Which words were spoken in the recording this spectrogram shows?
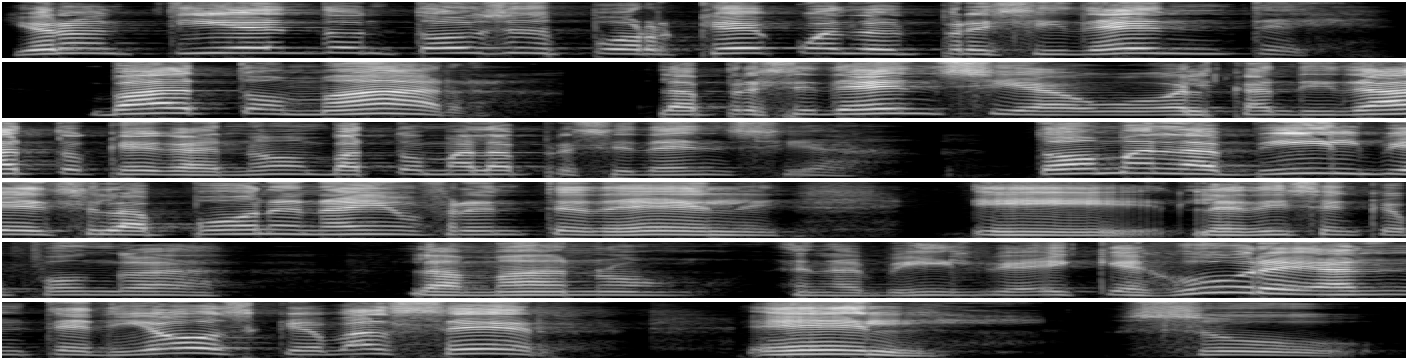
Yo no entiendo entonces por qué cuando el presidente va a tomar la presidencia o el candidato que ganó va a tomar la presidencia, toman la Biblia y se la ponen ahí enfrente de él y le dicen que ponga la mano en la Biblia y que jure ante Dios que va a ser él su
